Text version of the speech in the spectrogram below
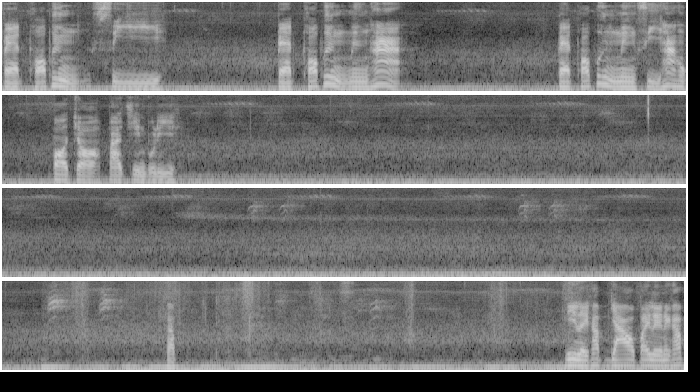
แปดพอพึ่งสี่แปดพอพึ่งหนึ่งห้าแปดพอพึ่งหนึ่งสี่ห้าหกปจปราจีนบุรี นี่เลยครับ ยาวไปเลยนะครับ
